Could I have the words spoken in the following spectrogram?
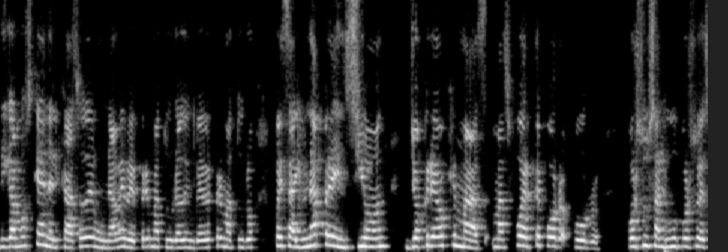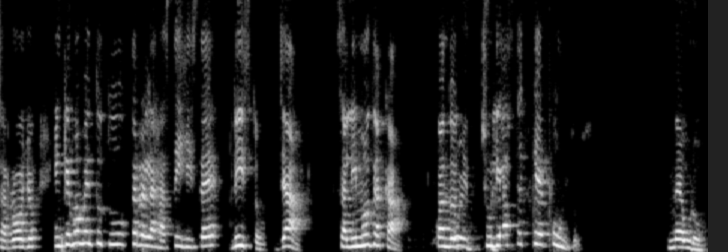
digamos que en el caso de una bebé prematura o de un bebé prematuro, pues hay una aprehensión, yo creo que más, más fuerte por, por, por su salud, por su desarrollo. ¿En qué momento tú te relajaste y dijiste, listo, ya, salimos de acá? Cuando chuleaste, ¿qué puntos? Neuro.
